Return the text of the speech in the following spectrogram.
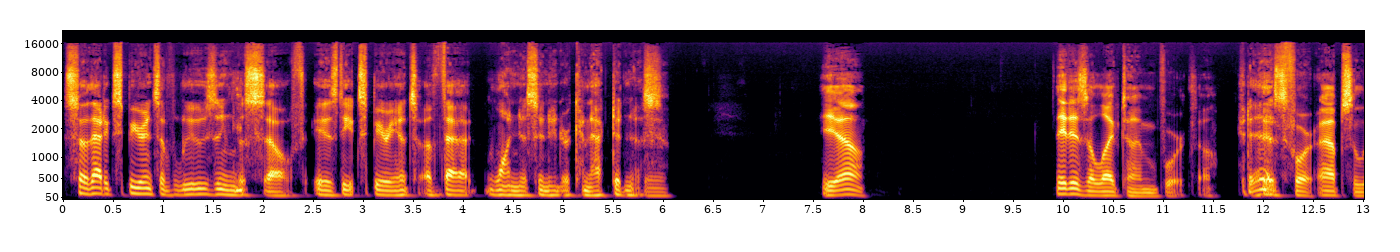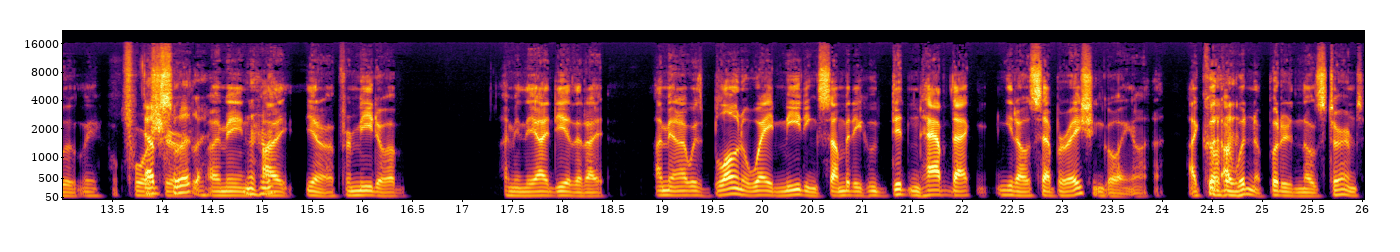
So that experience of losing the self is the experience of that oneness and interconnectedness. Yeah. Yeah. It is a lifetime of work, though. It It's for absolutely, for Absolutely. sure. I mean, Mhm. I, you know, for me to I mean, the idea that I, I mean, I was blown away meeting somebody who didn't have that, you know, separation going on. I could, I Uh-huh. wouldn't have put it in those terms.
